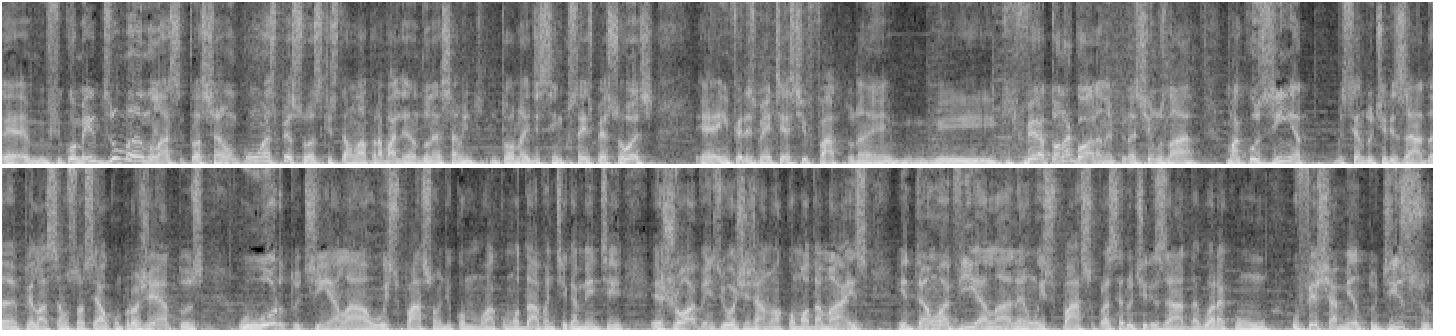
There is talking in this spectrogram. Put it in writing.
é, ficou meio desumano lá a situação com as pessoas que estão lá trabalhando, né? São em, em torno aí de cinco, seis pessoas. É, infelizmente este fato, né? E, que veio à tona agora, né? Porque nós tínhamos lá uma cozinha sendo utilizada pela ação social com projetos, o horto tinha lá o espaço onde como acomodava antigamente eh, jovens e hoje já não acomoda mais, então havia lá, né, um espaço para ser utilizado. Agora com o fechamento disso,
